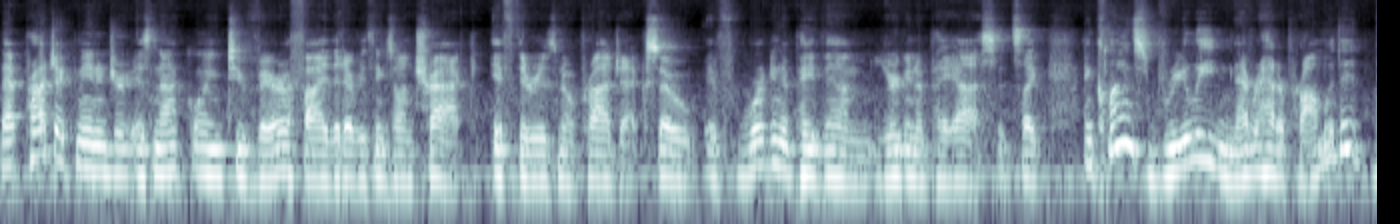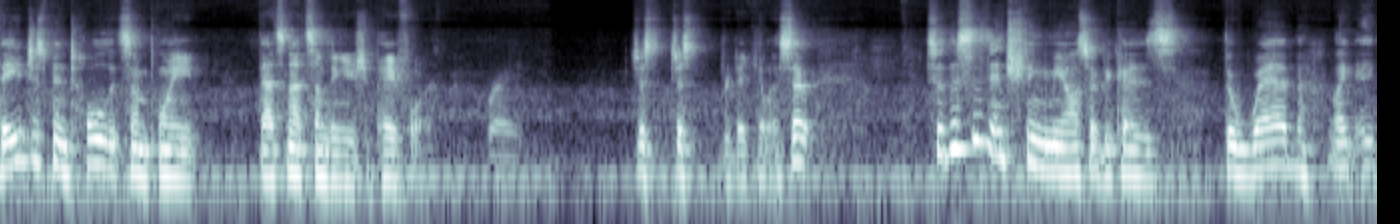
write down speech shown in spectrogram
that project manager is not going to verify that everything's on track if there is no project. So if we're going to pay them, you're going to pay us. It's like, and clients really never had a problem with it. They'd just been told at some point that's not something you should pay for. Right. Just, just ridiculous. So, so this is interesting to me also because the web, like,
